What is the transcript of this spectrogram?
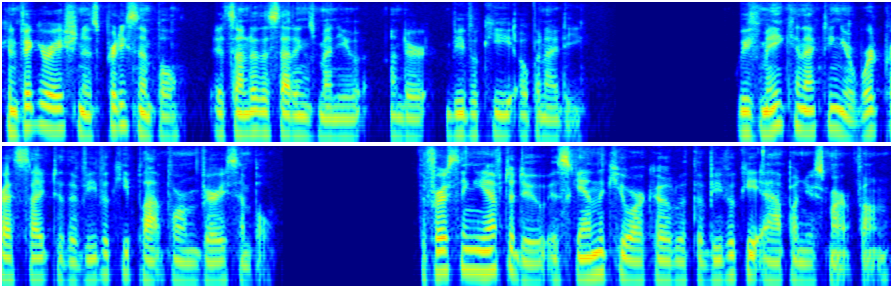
Configuration is pretty simple. It's under the settings menu under VivoKey OpenID. We've made connecting your WordPress site to the VivoKey platform very simple. The first thing you have to do is scan the QR code with the VivoKey app on your smartphone.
